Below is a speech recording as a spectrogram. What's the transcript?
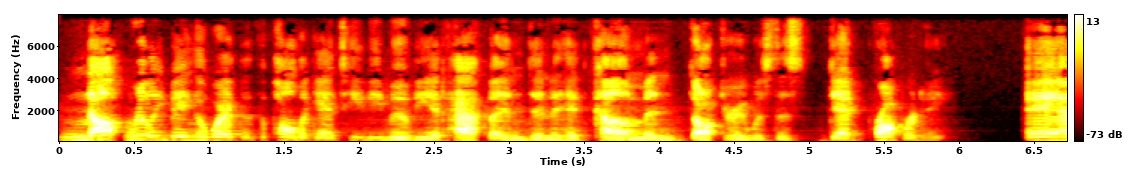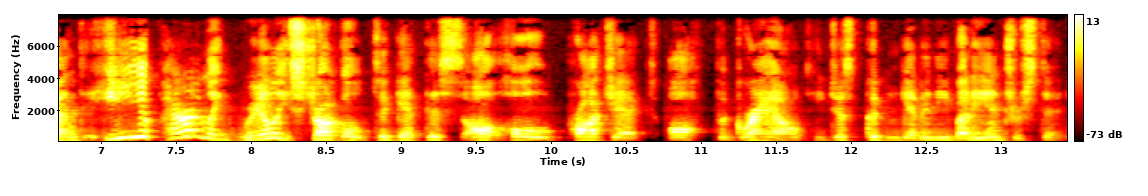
Not really being aware that the Paul McGann TV movie had happened and it had come and Doctor Who was this dead property. And he apparently really struggled to get this whole project off the ground. He just couldn't get anybody interested.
